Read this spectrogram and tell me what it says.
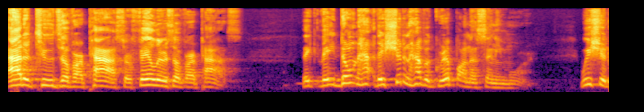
attitudes of our past or failures of our past. They, they don't have, they shouldn't have a grip on us anymore. We should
